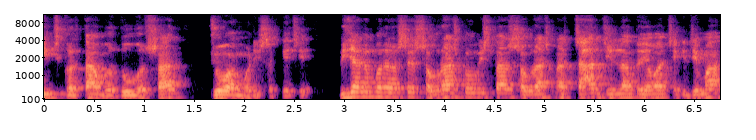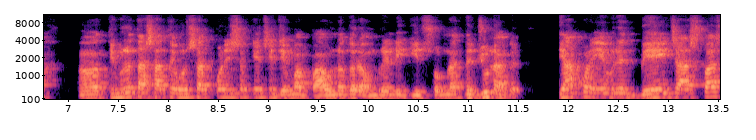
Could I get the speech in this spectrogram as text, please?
ઇંચ કરતા વધુ વરસાદ જોવા મળી શકે છે. બીજા નંબરે હશે સૌરાષ્ટ્રનો વિસ્તાર. સૌરાષ્ટ્રના ચાર જિલ્લા તો એવા છે કે જેમાં તીવ્રતા સાથે વરસાદ પડી શકે છે, જેમાં ભાવનગર, અમરેલી, ગીર સોમનાથ ને જુનાગઢ. ત્યાં પણ એવરેજ બે ઇંચ આસપાસ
